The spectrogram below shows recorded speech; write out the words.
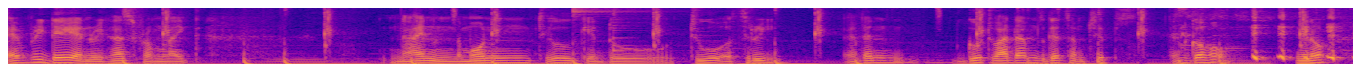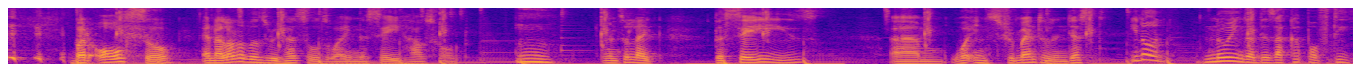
every day and rehearse from like nine in the morning till get to two or three, and then go to Adams, get some chips, and go home. you know. But also, and a lot of those rehearsals were in the Sei household, and so like the Seis um, were instrumental in just you know knowing that there's a cup of tea,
